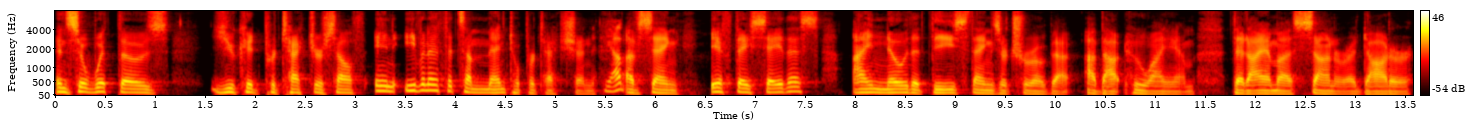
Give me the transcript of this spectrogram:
And so with those, you could protect yourself in even if it's a mental protection yep. of saying if they say this i know that these things are true about about who i am that i am a son or a daughter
